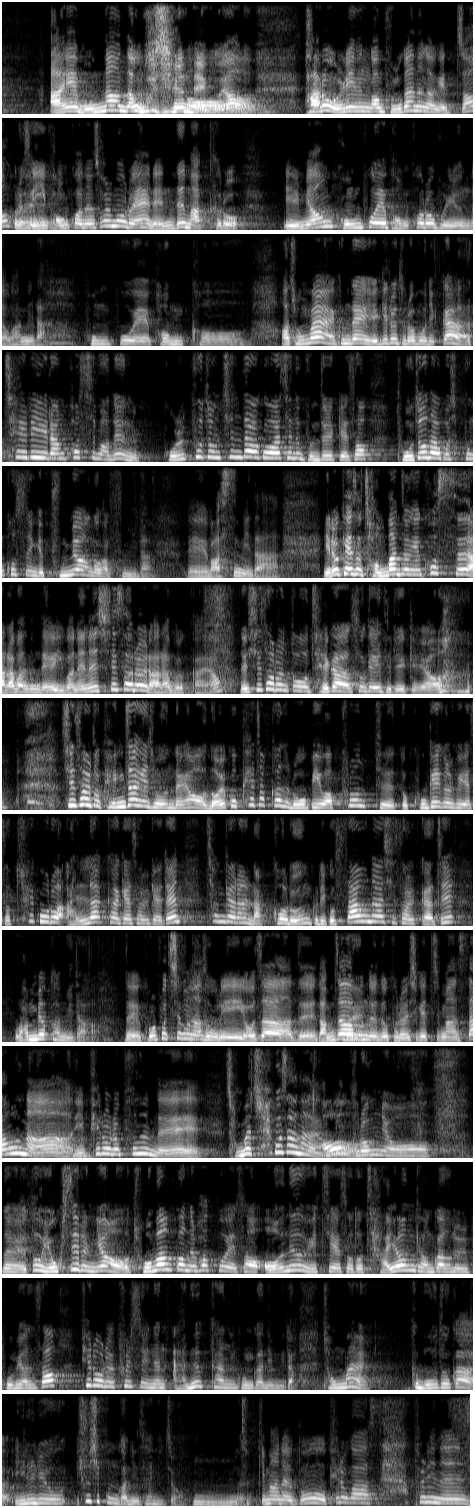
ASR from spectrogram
아예 못 나온다고 보시면 되고요. 어. 바로 올리는 건 불가능하겠죠. 그래서 네. 이 벙커는 솔모르의 랜드마크로 일명 공포의 벙커로 불리운다고 합니다. 공포의 벙커. 아, 정말 근데 얘기를 들어보니까 체리랑 퍼시먼은 골프 좀 친다고 하시는 분들께서 도전하고 싶은 코스인 게 분명한 것 같습니다. 네, 맞습니다. 이렇게 해서 전반적인 코스 알아봤는데요. 이번에는 시설을 알아볼까요? 네, 시설은 또 제가 소개해 드릴게요. 시설도 굉장히 좋은데요. 넓고 쾌적한 로비와 프론트, 또 고객을 위해서 최고로 안락하게 설계된 청결한 락커룸, 그리고 사우나 시설까지 완벽합니다. 네, 골프 치고 나서 우리 여자들, 남자분들도 그러시겠지만 사우나 이 피로를 푸는데 정말 최고잖아요. 어, 그럼요. 네, 또 욕실은요, 조망권을 확보해서 어느 위치에서도 자연 경관을 보면서 피로를 풀 수 있는 아늑한 공간입니다. 정말 그 모두가 인류 휴식 공간인 셈이죠. 음, 듣기만 해도 피로가 싹 풀리는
